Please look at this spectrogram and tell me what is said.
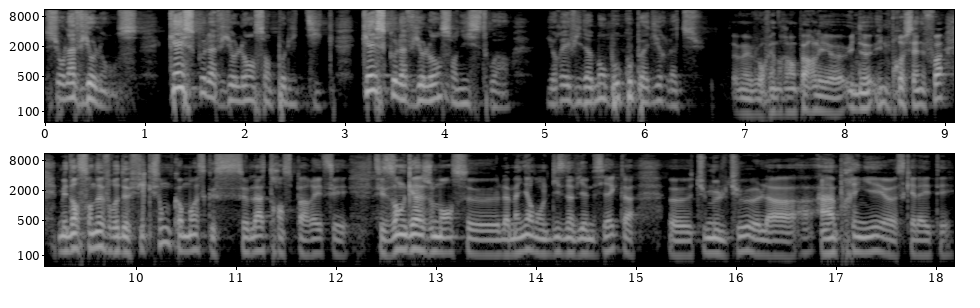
sur la violence. Qu'est-ce que la violence en politique? Qu'est-ce que la violence en histoire? Il y aurait évidemment beaucoup à dire là-dessus. Mais vous reviendrez en parler euh, une, prochaine fois. Mais dans son œuvre de fiction, comment est-ce que cela transparaît, ces, engagements, la manière dont le 19e siècle, euh, tumultueux, a, imprégné euh, ce qu'elle a été?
